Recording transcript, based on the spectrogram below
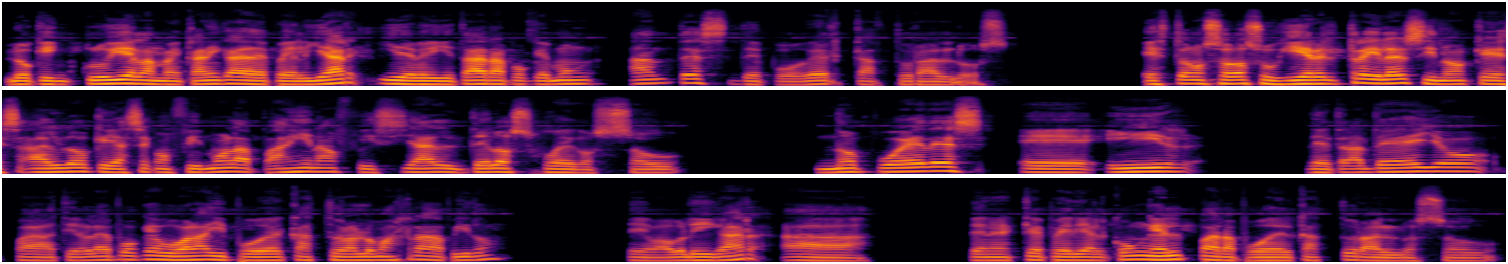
lo que incluye la mecánica de pelear y debilitar a Pokémon antes de poder capturarlos. Esto no solo sugiere el trailer, sino que es algo que ya se confirmó en la página oficial de los juegos. So, no puedes eh, ir detrás de ello para tirarle Pokébola y poder capturarlo más rápido. Te va a obligar a tener que pelear con él para poder capturarlo. So,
